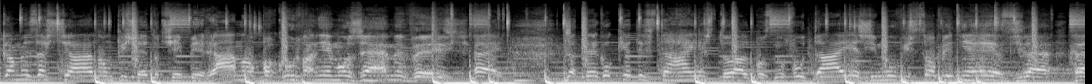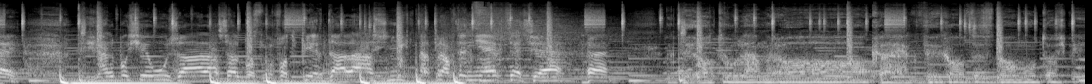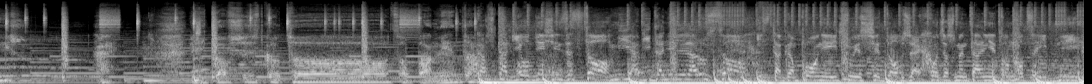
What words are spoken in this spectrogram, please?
Mieszkamy za ścianą, piszę do ciebie rano Bo kurwa nie możemy wyjść Hej Dlatego kiedy wstajesz to albo znów udajesz I mówisz sobie nie jest źle Hej albo się użalasz, albo znów odpierdalasz Nikt naprawdę nie chce cię Gdy otula mrok, a jak wychodzę z domu to śpisz I to wszystko to, co pamiętam. Hashtagi odniesień ze 100 Miyagi, Daniela Russo Instagram płonie i czujesz się dobrze Chociaż mentalnie to noce i dni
